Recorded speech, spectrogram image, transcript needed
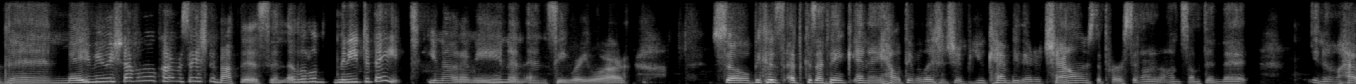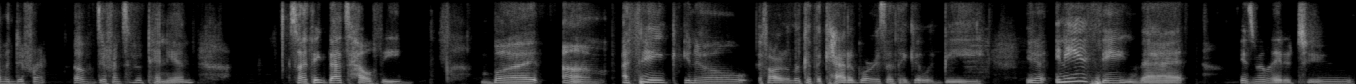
then maybe we should have a little conversation about this and a little mini debate you know what i mean? And and see where you are. So because uh, because i think in a healthy relationship you can be there to challenge the person on, on something that you know have a different of difference of opinion. So i think that's healthy. But um, i think you know if i were to look at the categories i think it would be you know anything that is related to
